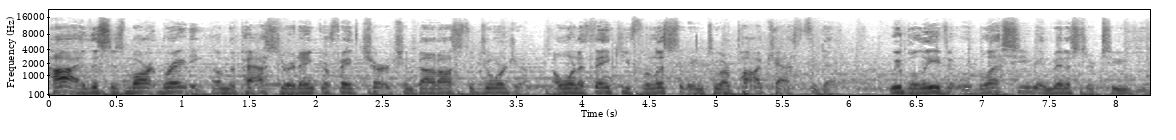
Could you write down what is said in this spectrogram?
Hi, this is Mark Brady. I'm the pastor at Anchor Faith Church in Valdosta, Georgia. I want to thank you for listening to our podcast today. We believe it will bless you and minister to you.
